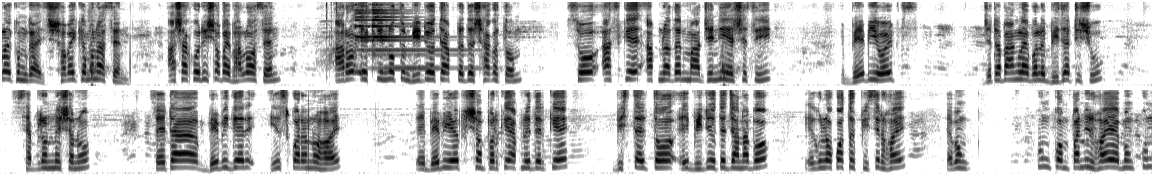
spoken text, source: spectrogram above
আলাইকুম গাইজ সবাই কেমন আছেন? আশা করি সবাই ভালো আছেন। আরও একটি নতুন ভিডিওতে আপনাদের স্বাগতম। সো আজকে আপনাদের মাঝে নিয়ে এসেছি বেবি ওয়েবস যেটা বাংলায় বলে ভিজা টিস্যু স্যাবলন মেশানো। সো এটা বেবিদের ইউজ করানো হয়। এই বেবি ওয়েবস সম্পর্কে আপনাদেরকে বিস্তারিত এই ভিডিওতে জানাব, এগুলো কত পিসের হয় এবং কোন কোম্পানির হয় এবং কোন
